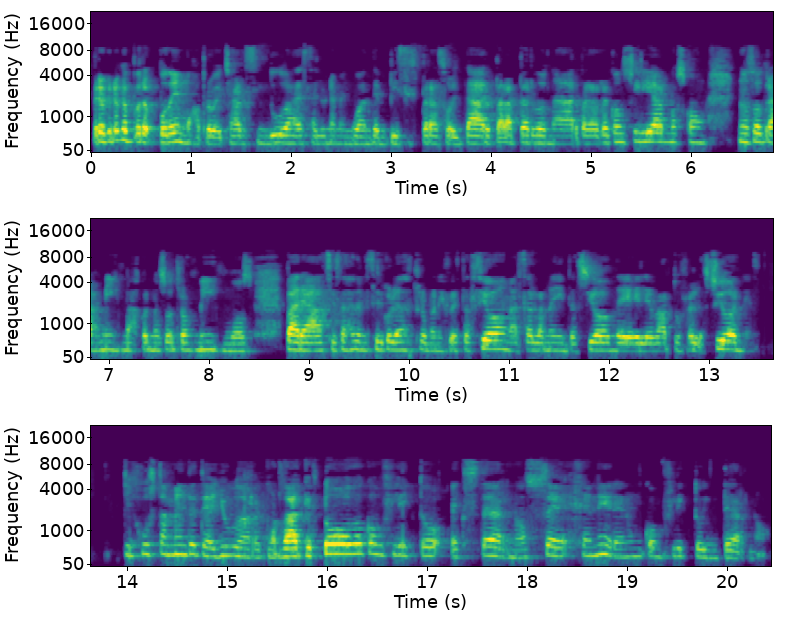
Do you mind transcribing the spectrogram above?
Pero creo que podemos aprovechar sin duda esta luna menguante en Pisces para soltar, para perdonar, para reconciliarnos con nosotras mismas, con nosotros mismos, para, si estás en el círculo de manifestación, hacer la meditación de elevar tus relaciones que justamente te ayuda a recordar que todo conflicto externo se genera en un conflicto interno.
